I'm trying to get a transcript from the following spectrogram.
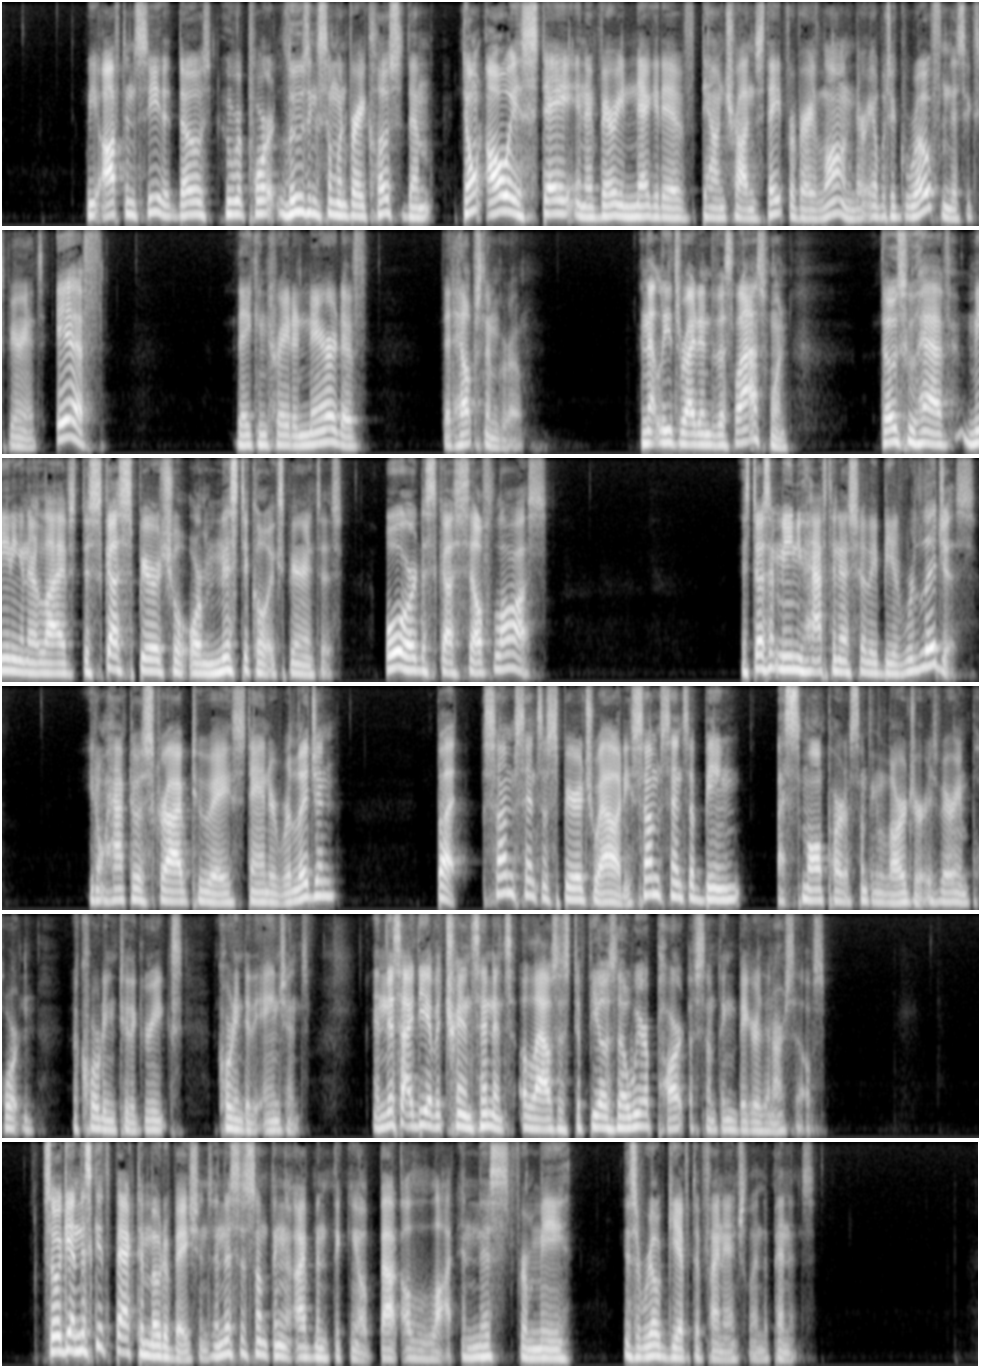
We often see that those who report losing someone very close to them don't always stay in a very negative, downtrodden state for very long. They're able to grow from this experience if they can create a narrative that helps them grow. And that leads right into this last one. Those who have meaning in their lives discuss spiritual or mystical experiences or discuss self loss. This doesn't mean you have to necessarily be religious. You don't have to ascribe to a standard religion, but some sense of spirituality, some sense of being a small part of something larger is very important, according to the Greeks, according to the ancients. And this idea of a transcendence allows us to feel as though we are part of something bigger than ourselves. So, again, this gets back to motivations. And this is something I've been thinking about a lot. And this, for me, is a real gift of financial independence.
